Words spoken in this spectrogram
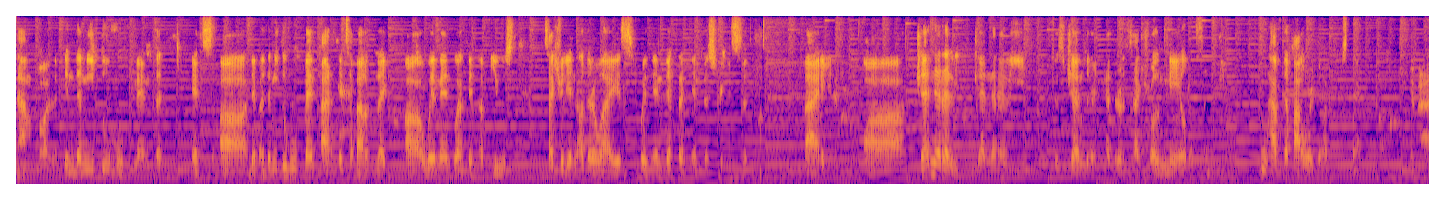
Example, in the Me Too movement, it's uh, diba? The Me Too movement, it's about like uh, women who have been abused sexually and otherwise within different industries by uh, generally, generally cisgendered heterosexual males who have the power to abuse them. Diba?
